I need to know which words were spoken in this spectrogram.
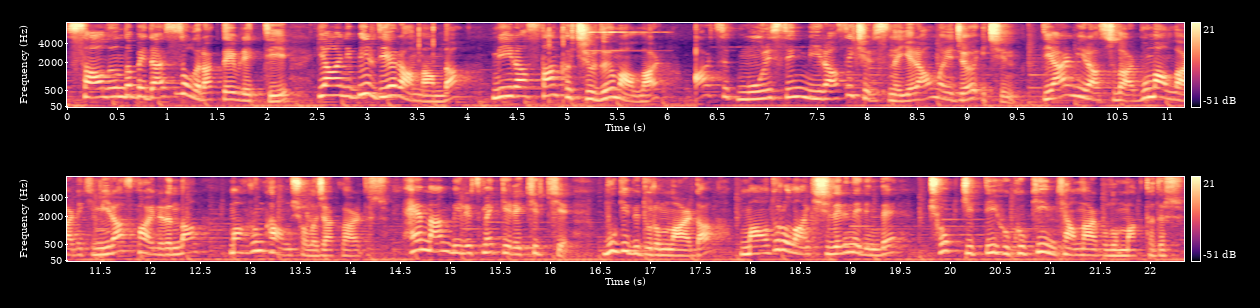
sağlığında bedelsiz olarak devrettiği yani bir diğer anlamda mirastan kaçırdığı mallar artık Muris'in mirası içerisinde yer almayacağı için diğer mirasçılar bu mallardaki miras paylarından mahrum kalmış olacaklardır. Hemen belirtmek gerekir ki bu gibi durumlarda mağdur olan kişilerin elinde çok ciddi hukuki imkanlar bulunmaktadır.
